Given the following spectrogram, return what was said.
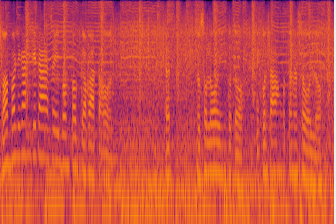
babalikan kita sa ibang pagkakataon. At susuluhin ko to. Pupuntahan ko to ng solo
